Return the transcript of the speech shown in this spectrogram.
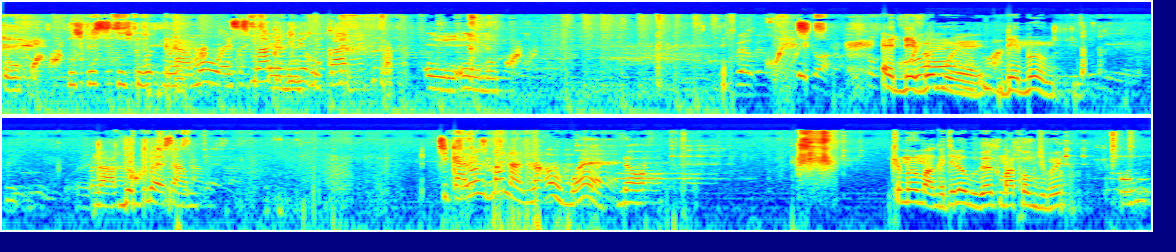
Tu suis tu suis rythme l'amour. Et ça se met numéro 4. Eh, eh, mon. Toi. Eh, des bombes, ouais. Des bombes. Mwen ap dekwe sam. Chikalons banan nan ou mwen. Non. Kèmè mwa gete lo Google kèmè trom jiboun. Ou.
